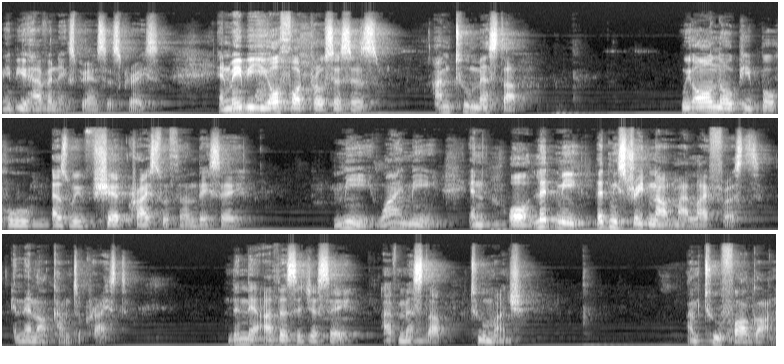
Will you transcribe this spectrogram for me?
Maybe you haven't experienced His grace. And maybe your thought process is, I'm too messed up. We all know people who, as we've shared Christ with them, they say, Me, why me? And or let me let me straighten out my life first, and then I'll come to Christ. then there are others that just say, I've messed up too much. I'm too far gone.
